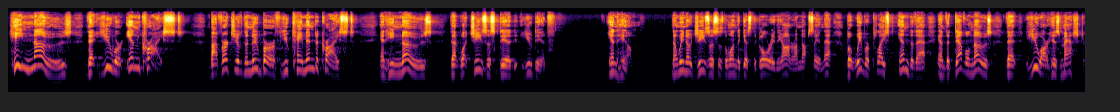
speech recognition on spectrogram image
He knows that you were in Christ. By virtue of the new birth, you came into Christ, and he knows that what Jesus did, you did in him. Now we know Jesus is the one that gets the glory and the honor. I'm not saying that, but we were placed into that, and the devil knows that you are his master.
